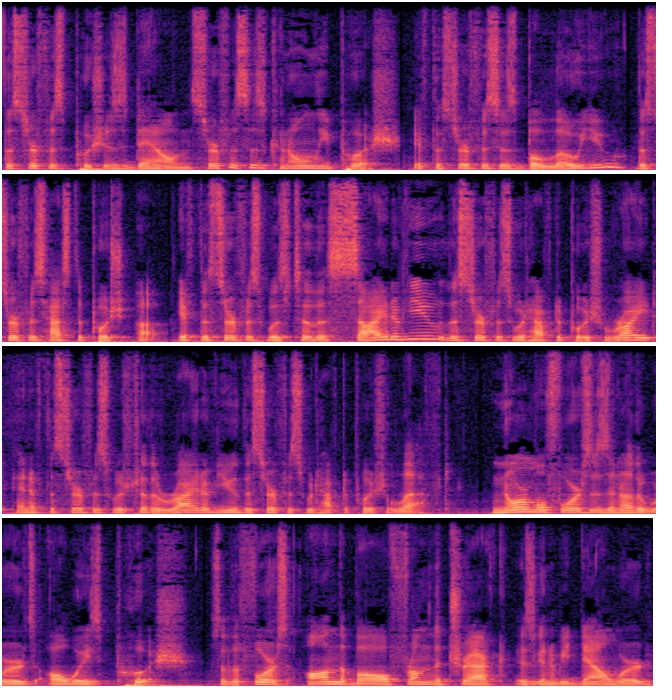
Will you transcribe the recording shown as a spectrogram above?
the surface pushes down. Surfaces can only push. If the surface is below you, the surface has to push up. If the surface was to the side of you, the surface would have to push right, and if the surface was to the right of you, the surface would have to push left. Normal forces, in other words, always push. So the force on the ball from the track is going to be downward,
